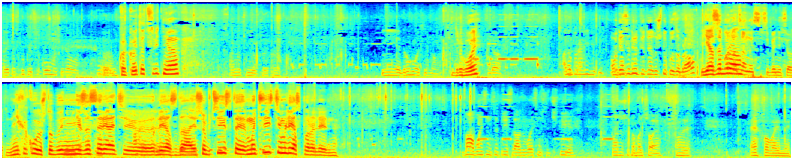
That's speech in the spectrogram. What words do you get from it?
а эта штука из какого материала? Какой-то цветняк. А ну кинь. Не, другой сигнал. Другой? А ну проведи тут. А вот я смотрю, ты эту штуку забрал? Я забрал. Какую ценность в себя несет? Никакую, чтобы не засорять э, лес, да. И чтобы чистый. Мы чистим лес параллельно. Да, 83 сразу, 84. Тоже что-то большое. Смотри. Эхо войны.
